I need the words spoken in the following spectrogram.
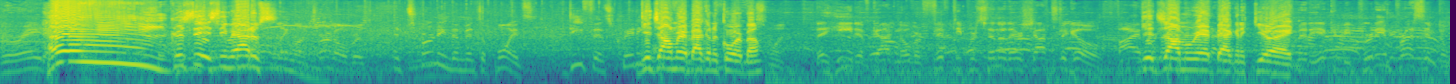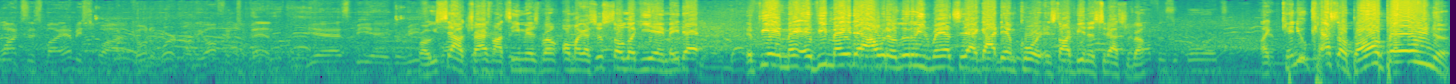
Great. Hey, good shit, Steven Adams. Turnovers and turning them into points. Defense creating. Get John Morant back on the court, bro. This one. The Heat have gotten over 50% of their shots to go. Five Get for John nine Morant back in the court. Smitty, It can be pretty impressive to watch this Miami squad go to work on the offensive end. Yes, BA. The Bro, you see how trash my team is, bro? Oh my gosh, you're so lucky he ain't made that. If he ain't made, if he made that, I would have literally ran to that goddamn court and started beating the shit out you, bro. Like, can you catch a ball, Bane?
